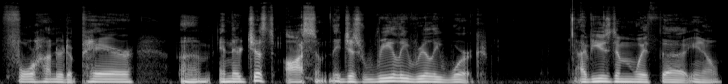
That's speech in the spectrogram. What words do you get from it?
four hundred a pair, um, and they're just awesome. They just really, really work. I've used them with, uh, you know,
